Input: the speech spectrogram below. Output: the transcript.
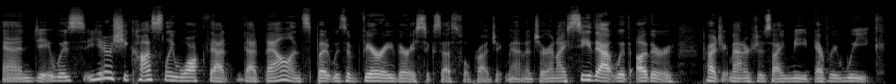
And it was, you know, she constantly walked that that balance, but it was a very, very successful project manager. And I see that with other project managers I meet every week.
